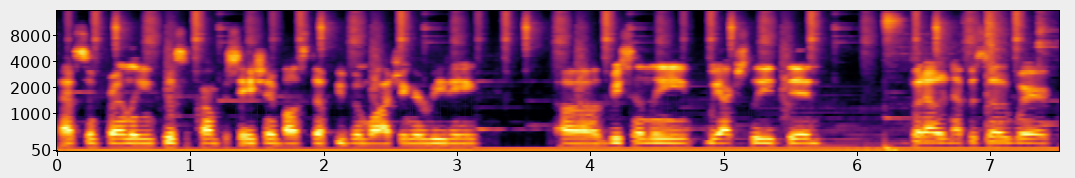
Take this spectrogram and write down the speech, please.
have some friendly, inclusive conversation about stuff we've been watching or reading. Uh, recently, we actually did put out an episode where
